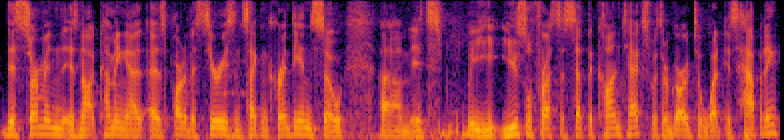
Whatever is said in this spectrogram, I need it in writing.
this sermon is not coming as, as part of a series in Second Corinthians, so um, it's be useful for us to set the context with regard to what is happening.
